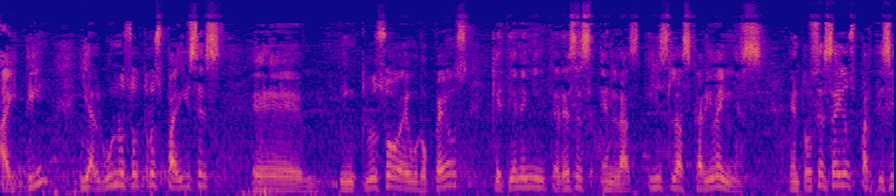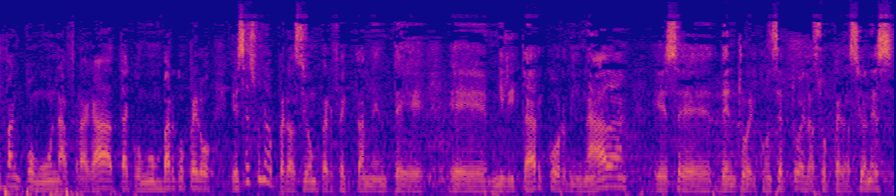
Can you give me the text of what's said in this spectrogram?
Haití y algunos otros países, eh, incluso europeos, que tienen intereses en las islas caribeñas. Entonces ellos participan con una fragata, con un barco, pero esa es una operación perfectamente eh, militar, coordinada, es eh, dentro del concepto de las operaciones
